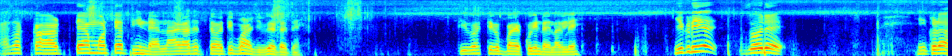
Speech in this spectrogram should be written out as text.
असा काट्या मोठ्या हिंडायला लागायचं तेव्हा ती भाजी भेटत. आहे ती बघ ते बायको हिंडायला लागले. इकडे ये जोरे. इकडं.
